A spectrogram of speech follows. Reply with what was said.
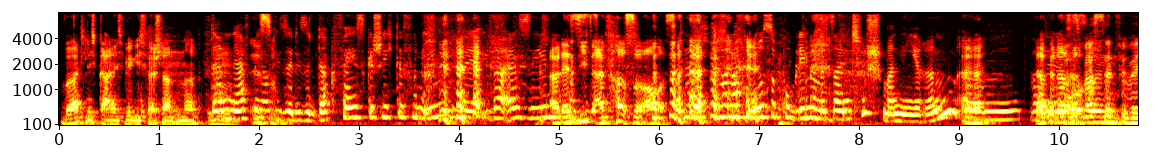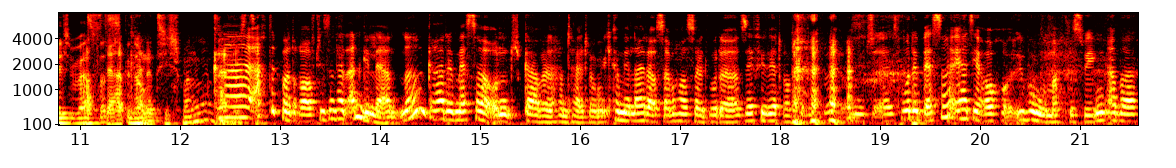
wörtlich gar nicht wirklich verstanden hat. Dann nervt mich auch so. diese, diese Duckface-Geschichte von ihm, die wir ja überall sehen. Aber der sieht einfach so aus. Ich habe immer noch große Probleme mit seinen Tischmanieren. ähm, weil, dafür, dass er was so denn für welche? Was, was, was der hat genau? keine Tischmanieren? Na, achtet mal drauf, die sind halt angelernt, ne? Gerade Messer- und Gabelhandhaltung. Ich komme ja leider aus einem Haushalt, wo da sehr viel Wert drauf gelegt wird. Und äh, es wurde besser. Er hat ja auch Übungen gemacht deswegen. Aber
